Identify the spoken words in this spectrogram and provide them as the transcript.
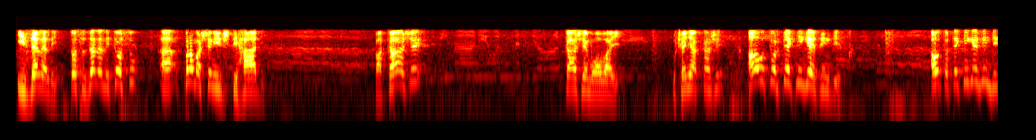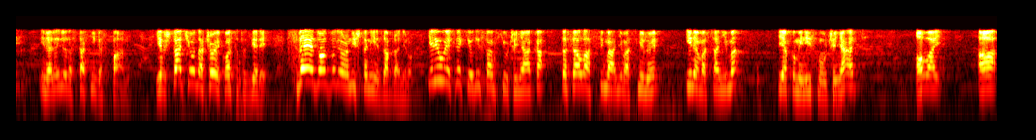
I zeleli, to su zeleli, to su a, promašeni ičtihadi. Pa kaže, kaže mu ovaj učenjak, kaže, autor te knjige je zindik. Autor te knjige je zindik i naredio da se ta knjiga spali. Jer šta će onda čovjek ostati od vjere? Sve je dozvoljeno, ništa nije zabranjeno. Jer je uvijek neki od islamskih učenjaka da se Allah svima njima smiluje i nama sa njima, iako mi nismo učenjaci, ovaj, a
